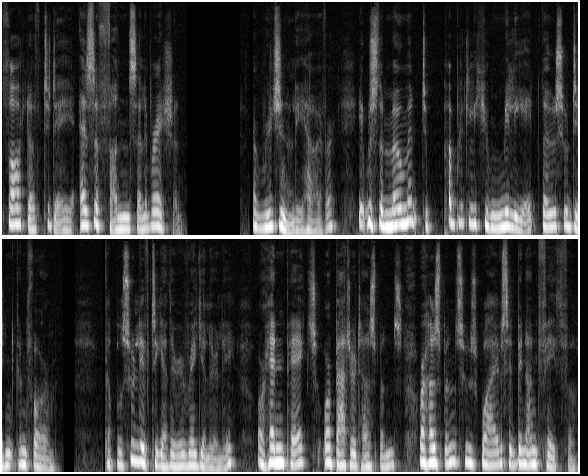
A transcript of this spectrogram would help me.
thought of today as a fun celebration. Originally, however, it was the moment to publicly humiliate those who didn't conform. Couples who lived together irregularly, or henpecked or battered husbands, or husbands whose wives had been unfaithful.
